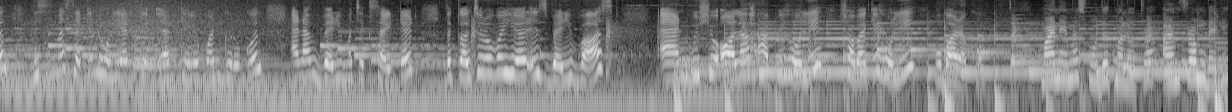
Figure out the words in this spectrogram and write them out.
all. This is my second Holi at, Career Point Gurukul and I'm very much excited. The culture over here is very vast and wish you all a happy Holi. Shabaike Holi Mubarak ho. My name is Mudit Malhotra. I am from Delhi.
